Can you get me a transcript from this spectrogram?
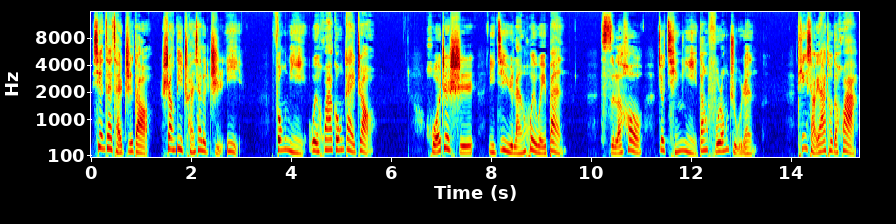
现在才知道，上帝传下了旨意，封你为花公代诏。活着时，你既与兰蕙为伴；死了后，就请你当芙蓉主人。听小丫头的话，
